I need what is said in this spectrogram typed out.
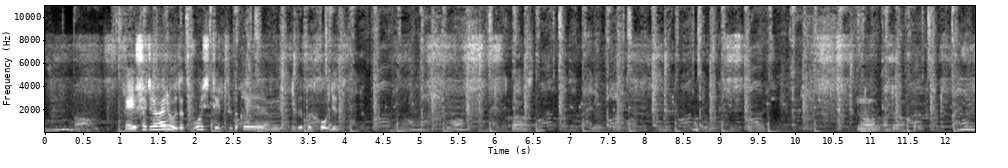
Мені нравиться. Я еще тебе говорю, это твой стиль, ты такая тебе подходит. Да, класно. Классно. Ну, тут постирайте. Ну, да, хорошо. Ну,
